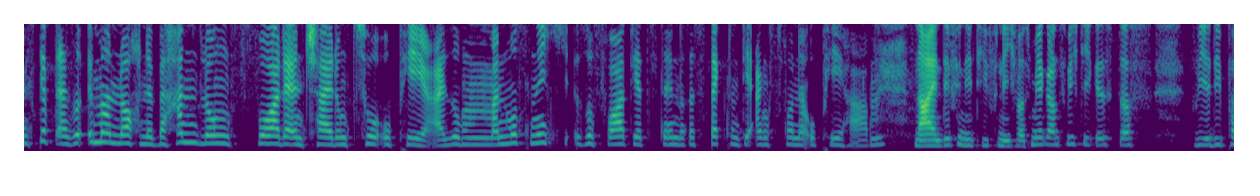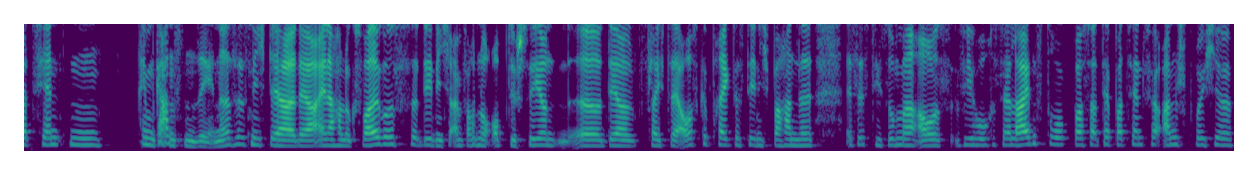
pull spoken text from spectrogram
Es gibt also immer noch eine Behandlung vor der Entscheidung zur OP. Also man muss nicht sofort jetzt den Respekt und die Angst vor einer OP haben. Nein, definitiv nicht. Was mir ganz wichtig ist, dass wir die Patienten im Ganzen sehen. Es ist nicht der, der eine Hallux valgus, den ich einfach nur optisch sehe und äh, der vielleicht sehr ausgeprägt ist, den ich behandle. Es ist die Summe aus, wie hoch ist der Leidensdruck, was hat der Patient für Ansprüche,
